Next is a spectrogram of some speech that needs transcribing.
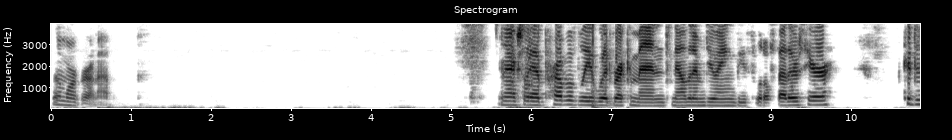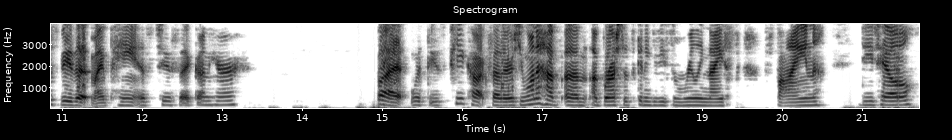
a little more grown up. And actually, I probably would recommend, now that I'm doing these little feathers here, could just be that my paint is too thick on here. But with these peacock feathers, you want to have um, a brush that's going to give you some really nice, fine detail.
